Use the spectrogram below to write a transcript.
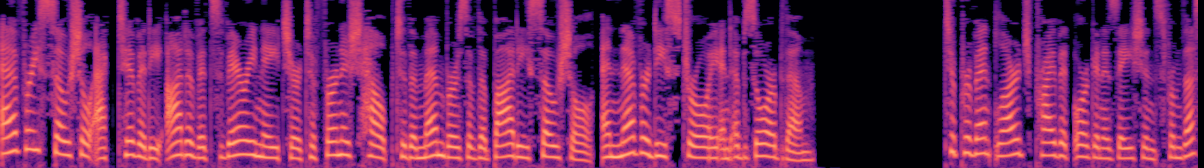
Every social activity ought of its very nature to furnish help to the members of the body social, and never destroy and absorb them. To prevent large private organizations from thus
